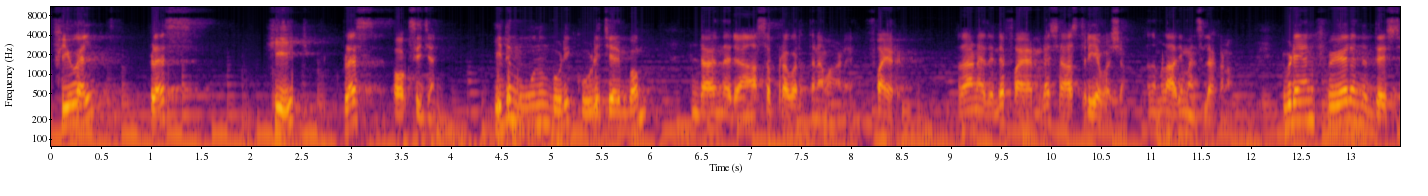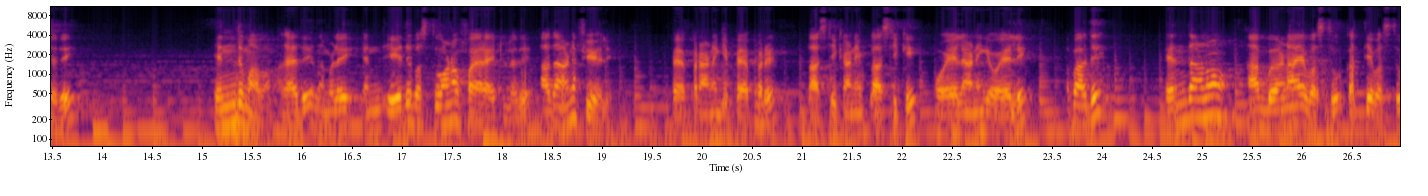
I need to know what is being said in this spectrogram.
Fuel plus heat plus oxygen ഇത് മൂന്നും കൂടി കൂടിച്ചേരുമ്പം ഉണ്ടാകുന്ന രാസപ്രവർത്തനമാണ് ഫയർ അതാണ് ഇതിന്റെ ഫയറിന്റെ ശാസ്ത്രീയ വശം. അത് നമ്മൾ ആദ്യം മനസ്സിലാക്കണം. ഇവിടെ ഞാൻ ഫ്യുവൽ എന്ന് ഉദ്ദേശിച്ചത് എന്തുമാവാം? അതായത് നമ്മൾ ഏത് വസ്തുവാണോ ഫയർ ആയിട്ടുള്ളത് അതാണ് ഫ്യുവൽ പേപ്പർ ആണെങ്കിൽ പേപ്പർ പ്ലാസ്റ്റിക് ആണെങ്കിൽ പ്ലാസ്റ്റിക് ഓയിൽ ആണെങ്കിൽ ഓയിൽ അപ്പൊ അത് എന്താണോ ആ ബേണായ വസ്തു കത്തിയ വസ്തു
